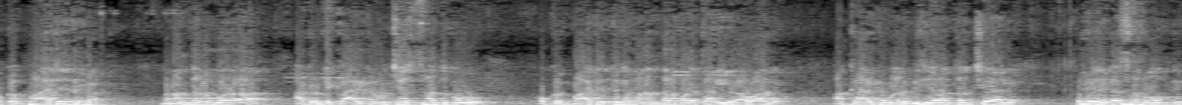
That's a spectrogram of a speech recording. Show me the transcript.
ఒక బాధ్యతగా మనందరం కూడా అటువంటి కార్యక్రమం చేస్తున్నందుకు ఒక బాధ్యతగా మనందరం కూడా తరలి రావాలి. ఆ కార్యక్రమాన్ని విజయవంతం చేయాలి. బహిరంగ సభ ఉంది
